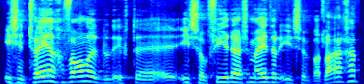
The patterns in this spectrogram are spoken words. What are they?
Is in tweeën gevallen, ligt uh, iets op 4000 meter, iets wat lager.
